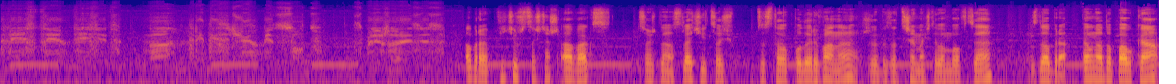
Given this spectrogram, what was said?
210 на 3500. Zbliżaетесь. Dobra, widzi już coś nasz Avax, coś do nas leci, coś zostało poderwane, żeby zatrzymać te bombowce. Więc dobra, pełna dopałka,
